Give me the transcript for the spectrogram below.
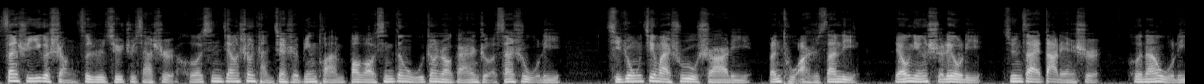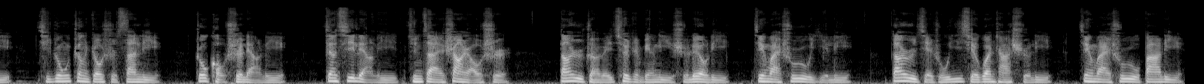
三十一个省、自治区、直辖市和新疆生产建设兵团报告新增无症状感染者三十五例，其中境外输入十二例，本土二十三例，辽宁十六例，均在大连市；河南五例，其中郑州市三例，周口市两例，江西两例，均在上饶市。当日转为确诊病例十六例，境外输入一例。当日解除医学观察十例，境外输入八例。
